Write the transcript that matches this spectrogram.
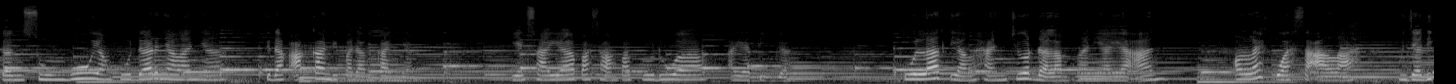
dan sumbu yang pudar nyalanya tidak akan dipadamkannya. Yesaya pasal 42 ayat 3 Ulat yang hancur dalam penganiayaan oleh kuasa Allah menjadi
